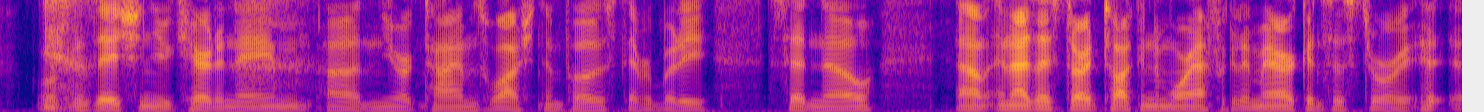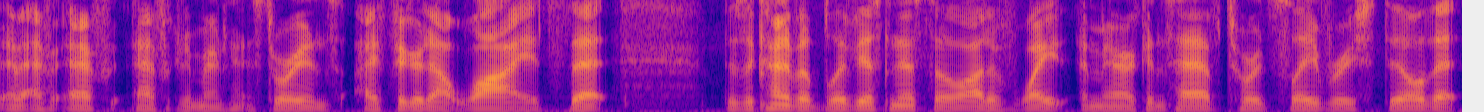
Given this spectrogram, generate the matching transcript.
organization you care to name uh, New York Times, Washington Post, everybody said no. Um, and as I started talking to more African Americans histori- Af- Af- African American historians, I figured out why. It's that there's a kind of obliviousness that a lot of white Americans have towards slavery still that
